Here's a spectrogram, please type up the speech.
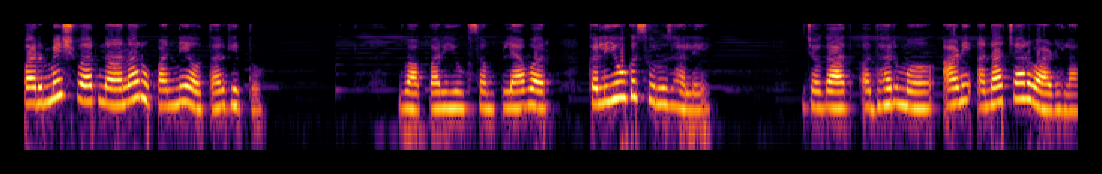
परमेश्वर नाना रूपांनी अवतार घेतो. द्वापार युग संपल्यावर कलियुग सुरू झाले. जगात अधर्म आणि अनाचार वाढला.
